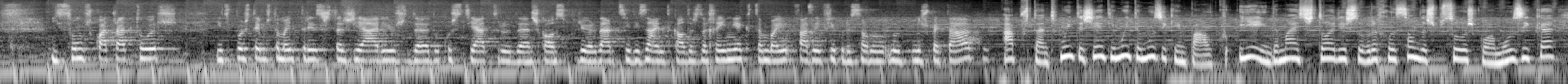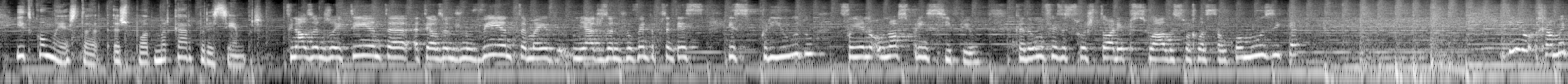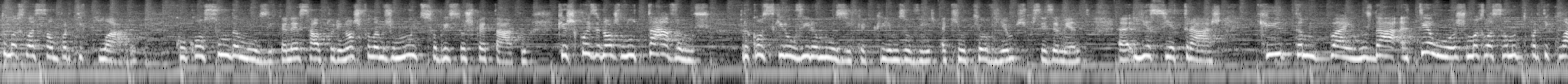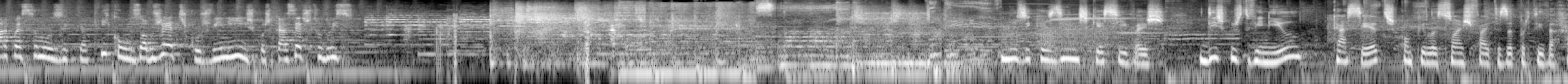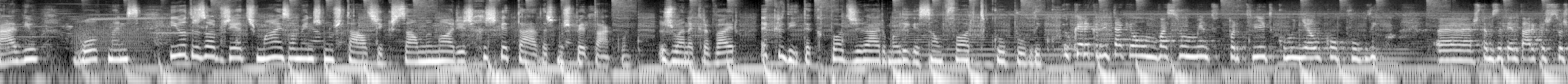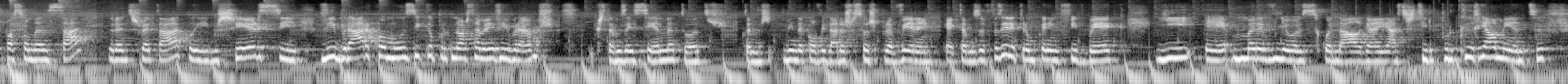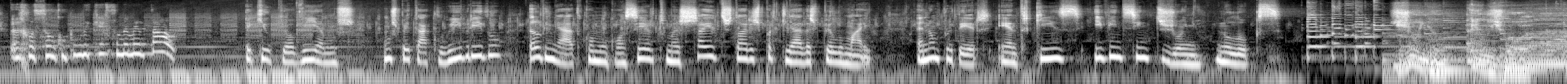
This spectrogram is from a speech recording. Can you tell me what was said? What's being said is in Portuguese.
E somos quatro atores e depois temos também três estagiários da, do curso de teatro da Escola Superior de Artes e Design de Caldas da Rainha que também fazem figuração no, no, no espetáculo. Há, portanto, muita gente e muita música em palco e ainda mais histórias sobre a relação das pessoas com a música e de como esta as pode marcar para sempre final dos anos 80 até os anos 90, meio, meados dos anos 90, portanto esse, esse período foi o nosso princípio. Cada um fez a sua história pessoal, a sua relação com a música tinham realmente uma relação particular com o consumo da música. Nessa altura, e nós falamos muito sobre isso no espetáculo, que as coisas nós lutávamos para conseguir ouvir a música que queríamos ouvir, aquilo que ouvíamos precisamente, uh, e assim atrás, que também nos dá até hoje uma relação muito particular com essa música. E com os objetos, com os vinis, com as cassetes, tudo isso. Músicas inesquecíveis, discos de vinil, cassetes, compilações feitas a partir da rádio, Walkmans e outros objetos mais ou menos nostálgicos são memórias resgatadas no espetáculo. Joana Craveiro acredita que pode gerar uma ligação forte com o público. Eu quero acreditar que é um, vai ser um momento de partilha e de comunhão com o público. Uh, estamos a tentar que as pessoas possam dançar durante o espetáculo e mexer-se e vibrar com a música, porque nós também vibramos que estamos em cena todos. Estamos vindo a convidar as pessoas para verem o que é que estamos a fazer e ter um bocadinho de feedback e é maravilhoso quando há alguém a assistir porque realmente a relação com o público é fundamental. Aquilo que ouvíamos, um espetáculo híbrido, alinhado como um concerto, mas cheio de histórias partilhadas pelo meio. A não perder entre 15 e 25 de junho, no Lux. Junho, em Lisboa.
